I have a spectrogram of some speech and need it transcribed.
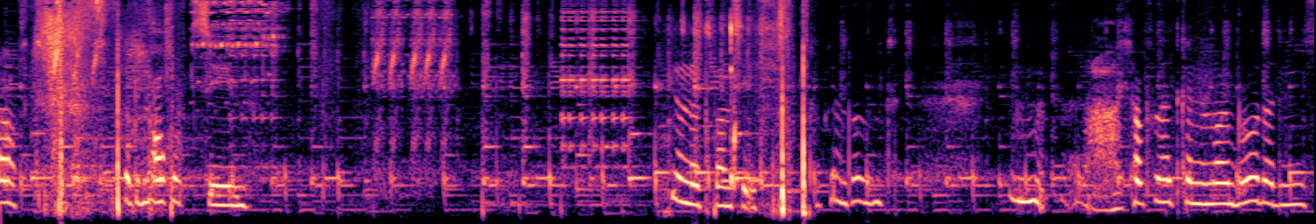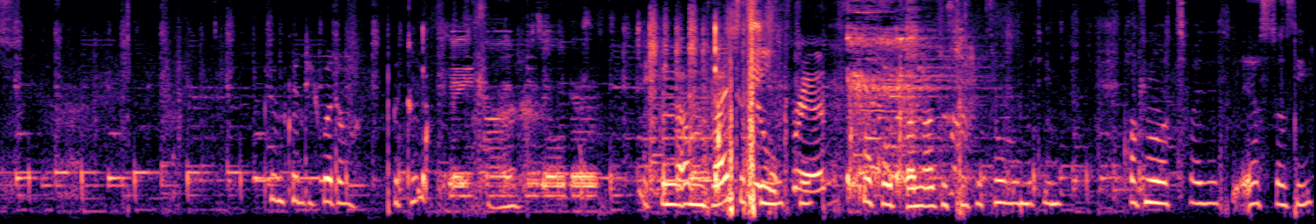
Geschafft. Ich hab ihn auch auf 10. 420. 4000. Hm, ah, Ich habe halt keine neuen Brother, die ich. Den könnte ich weiter bitte. Ich bin am weitesten mit Coco dran, also ich jetzt solo mit ihm. Braucht nur zwei erster Sieg.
